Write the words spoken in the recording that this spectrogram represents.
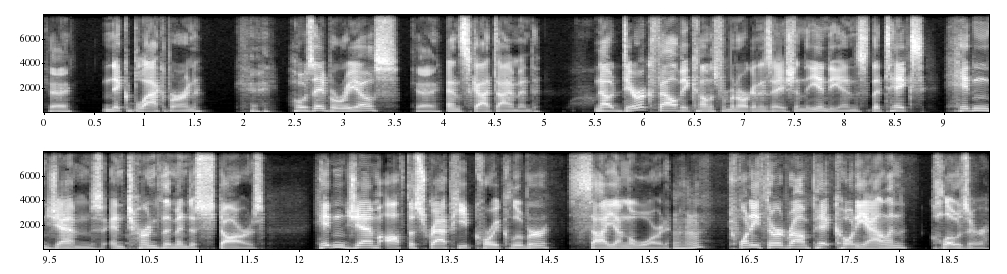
okay. Nick Blackburn, Okay. Jose Berrios, Okay. and Scott Diamond. Now, Derek Falvey comes from an organization, the Indians, that takes hidden gems and turns them into stars. Hidden gem off the scrap heap, Corey Kluber, Cy Young Award. 23rd round pick, Cody Allen, closer.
